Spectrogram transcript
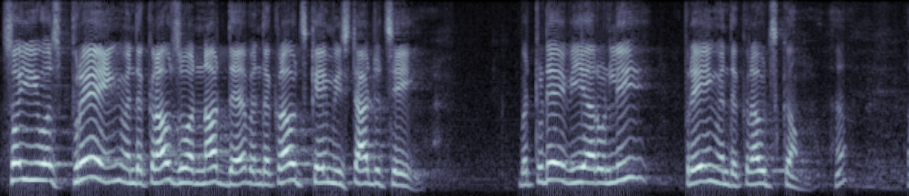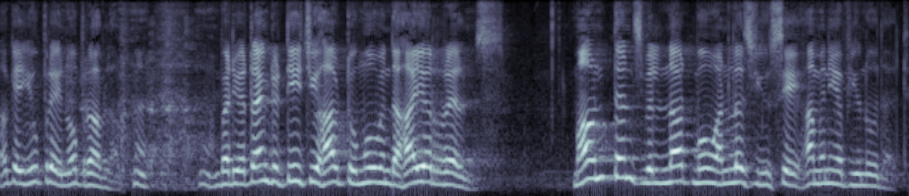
So he was praying when the crowds were not there. When the crowds came, he started saying. But today we are only praying when the crowds come. Huh? Okay, you pray, no problem. but we are trying to teach you how to move in the higher realms. Mountains will not move unless you say. How many of you know that?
